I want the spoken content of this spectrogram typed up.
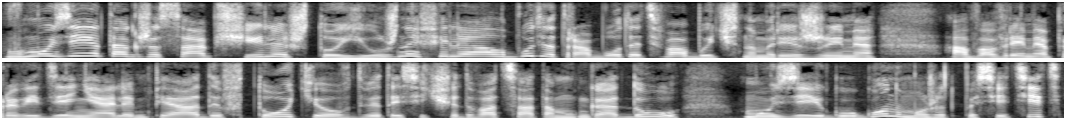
В музее также сообщили, что южный филиал будет работать в обычном режиме, а во время проведения Олимпиады в Токио в 2020 году музей Гугун может посетить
